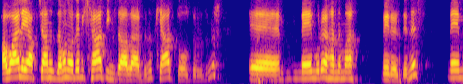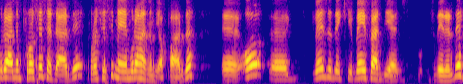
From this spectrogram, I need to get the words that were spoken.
Havale yapacağınız zaman orada bir kağıt imzalardınız. Kağıt doldururdunuz. E, memure hanıma verirdiniz Memur hanım proses ederdi. Prosesi memur hanım yapardı. E, o e, Vezne'deki beyefendiye verirdi.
